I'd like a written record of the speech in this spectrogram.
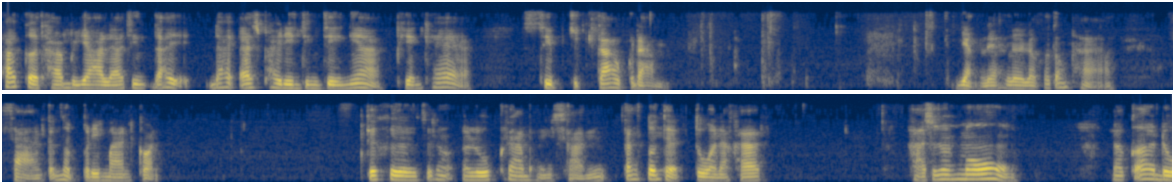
ถ้าเกิดทำปริยาแล้วได้ได้แอสไพรินจริง ๆ เนี่ย เพียงแค่ 10.9 กรัม อย่างแรกเลยเราก็ต้องหาสารกำหนดปริมาณก่อน ก็คือจะต้องรู้กรัมของสารตั้งต้นแต่ตัวนะครับ หาจำนวนโมแล้วก็ดู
